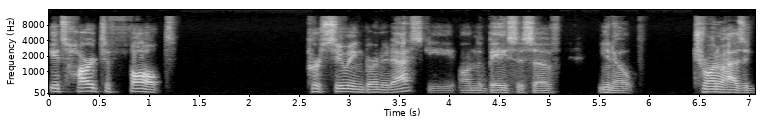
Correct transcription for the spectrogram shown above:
it's hard to fault pursuing Bernardeschi on the basis of you know Toronto has a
